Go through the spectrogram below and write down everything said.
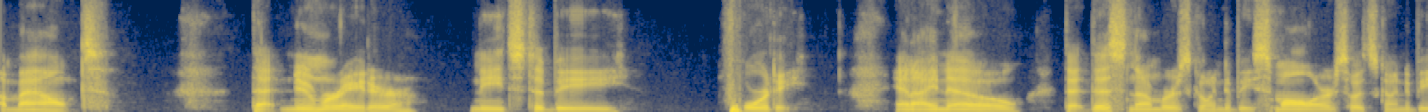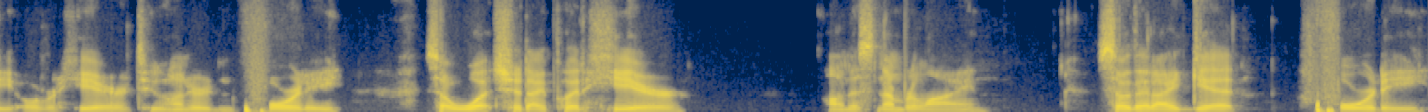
amount, that numerator needs to be 40. And I know that this number is going to be smaller, so it's going to be over here, 240. So what should I put here on this number line so that I get 40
